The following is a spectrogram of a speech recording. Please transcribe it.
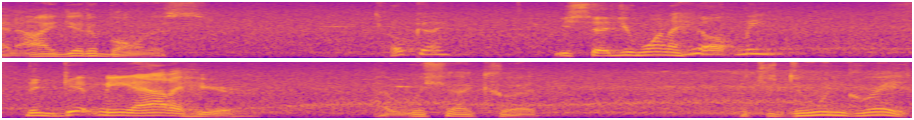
and I get a bonus. Okay. You said you want to help me? Then get me out of here. I wish I could. But you're doing great.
